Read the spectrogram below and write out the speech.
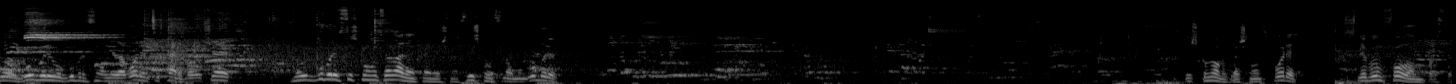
Губареву. Губарев снова недоволен. Технарь получает. Ну, Губарев слишком эмоционален, конечно. Слишком эмоциональный Губарев. Слишком много, конечно, он спорит. С любым фолом просто.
